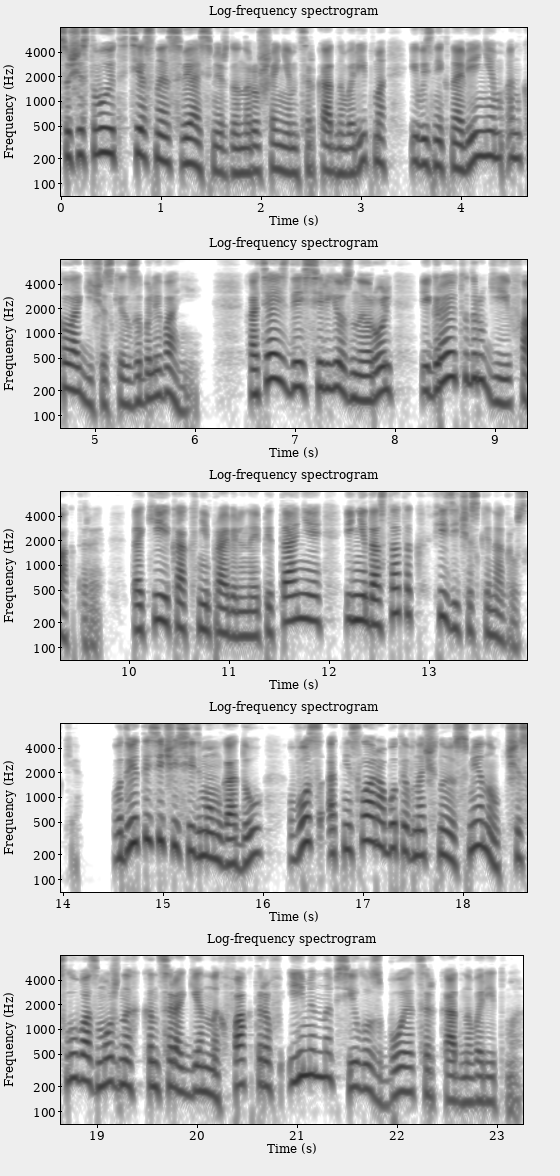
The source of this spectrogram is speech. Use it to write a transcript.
Существует тесная связь между нарушением циркадного ритма и возникновением онкологических заболеваний. Хотя здесь серьезную роль играют и другие факторы, такие как неправильное питание и недостаток физической нагрузки. В 2007 году ВОЗ отнесла работы в ночную смену к числу возможных канцерогенных факторов именно в силу сбоя циркадного ритма.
